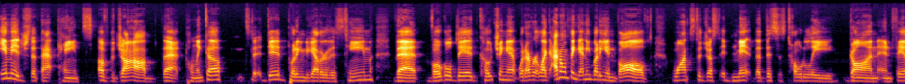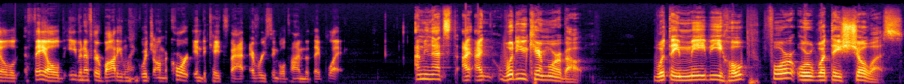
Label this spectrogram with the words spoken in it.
image that that paints of the job that Pelinka did putting together this team that Vogel did coaching it whatever like I don't think anybody involved wants to just admit that this is totally gone and failed failed even if their body language on the court indicates that every single time that they play. I mean, that's I, I. What do you care more about? What they maybe hope for, or what they show us?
